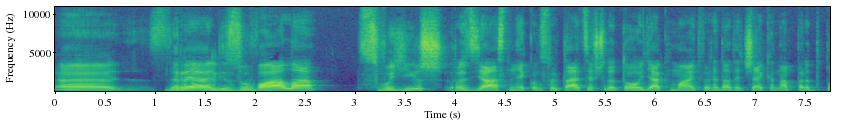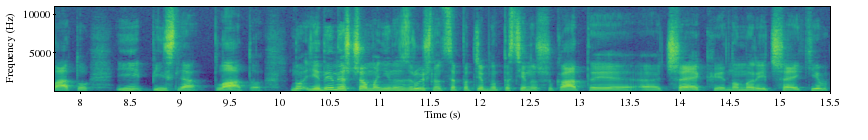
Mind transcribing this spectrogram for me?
е, реалізувала свої ж роз'яснення, консультації щодо того, як мають виглядати чеки на передплату і після плату. Ну, єдине, що мені незручно, це потрібно постійно шукати е, чеки, номери чеків,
